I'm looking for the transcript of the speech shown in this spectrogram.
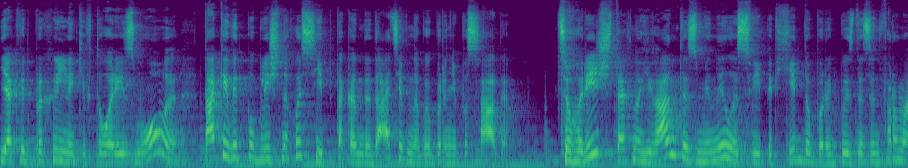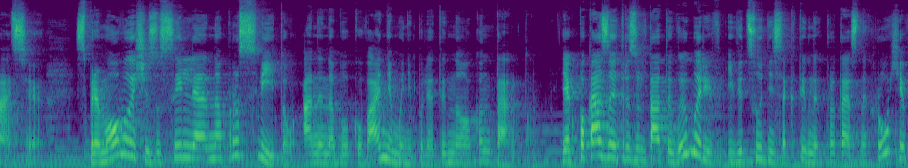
як від прихильників теорії змови, так і від публічних осіб та кандидатів на виборні посади. Цьогоріч техногіганти змінили свій підхід до боротьби з дезінформацією, спрямовуючи зусилля на просвіту, а не на блокування маніпулятивного контенту. Як показують результати виборів і відсутність активних протестних рухів,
